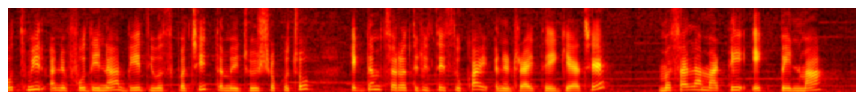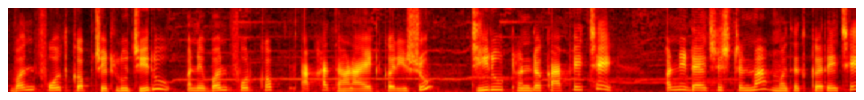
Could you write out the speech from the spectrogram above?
કોથમીર અને ફુદીના બે દિવસ પછી તમે જોઈ શકો છો, એકદમ સરસ રીતે સુકાઈ અને ડ્રાય થઈ ગયા છે. મસાલા માટે એક પેનમાં વન ફોર્થ કપ જેટલું જીરું અને વન ફોર કપ આખા ધાણા એડ કરીશું. જીરું ઠંડક આપે છે અને ડાયજેશનમાં મદદ કરે છે.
